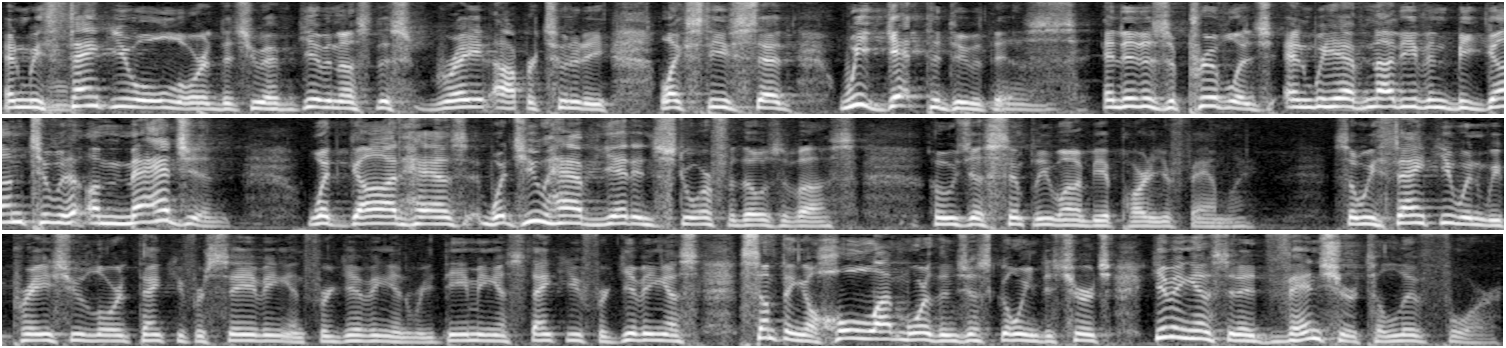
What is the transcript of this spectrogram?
And we thank you, O Lord, that you have given us this great opportunity. Like Steve said, we get to do this, mm. and it is a privilege, and we have not even begun to imagine what God has, what you have yet in store for those of us who just simply want to be a part of your family. So we thank you and we praise you, Lord. Thank you for saving and forgiving and redeeming us. Thank you for giving us something a whole lot more than just going to church, giving us an adventure to live for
